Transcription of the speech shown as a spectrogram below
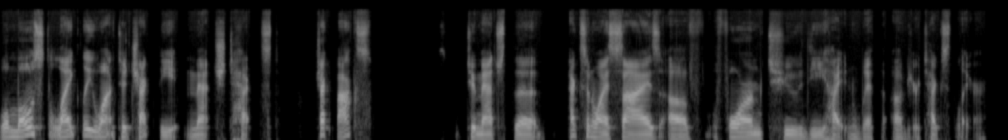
We'll most likely want to check the match text checkbox to match the X and Y size of form to the height and width of your text layer.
